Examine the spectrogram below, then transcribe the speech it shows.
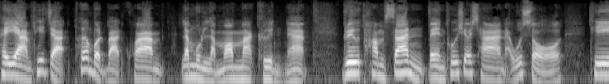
พยายามที่จะเพิ่มบทบาทความละมุนละม่อมมากขึ้นนะริลทอมสันเป็นผู้เชี่ยวชาญอาวุโสที่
